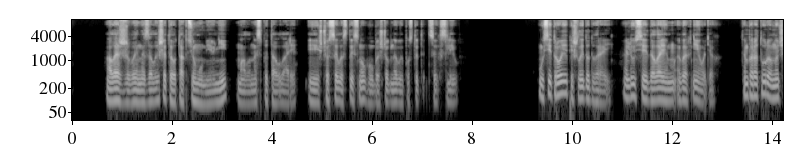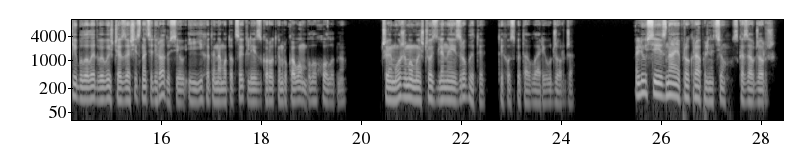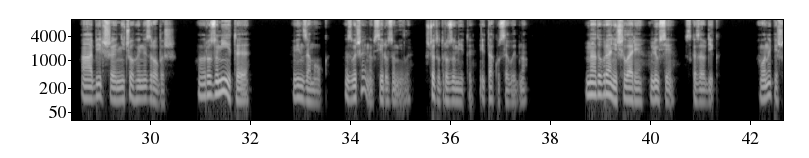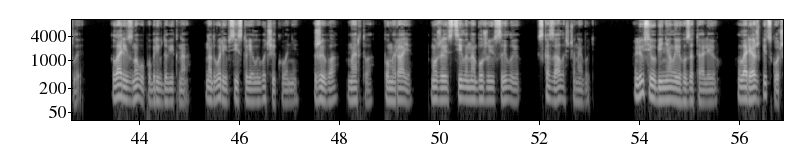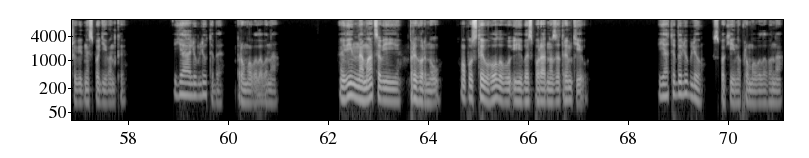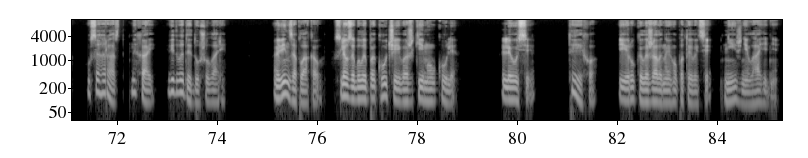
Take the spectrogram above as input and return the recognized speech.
Але ж ви не залишите отак цю мумію, ні? мало не спитав Ларі, і щосили стиснув губи, щоб не випустити цих слів. Усі троє пішли до дверей. Люсі дала їм верхній одяг. Температура вночі була ледве вища за 16 градусів, і їхати на мотоциклі з коротким рукавом було холодно. Чи можемо ми щось для неї зробити? тихо спитав Ларі у Джорджа. Люсі знає про крапельницю, сказав Джордж, а більше нічого й не зробиш. Розумієте, він замовк. Звичайно, всі розуміли. Що тут розуміти, і так усе видно. На добраніч, Ларі, Люсі, сказав Дік. Вони пішли. Ларі знову побрів до вікна. На дворі всі стояли в очікуванні жива, мертва, помирає, може, зцілена Божою силою, сказала щонебудь. Люсі обійняла його за талію. Ларі аж підскочив від несподіванки. Я люблю тебе, промовила вона. Він намацав її, пригорнув, опустив голову і безпорадно затремтів. Я тебе люблю, спокійно промовила вона. Усе гаразд, нехай, відведи душу Ларі. Він заплакав. Сльози були пекучі й важкі, мов кулі. Люсі, тихо, і руки лежали на його потилиці, ніжні, лагідні.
